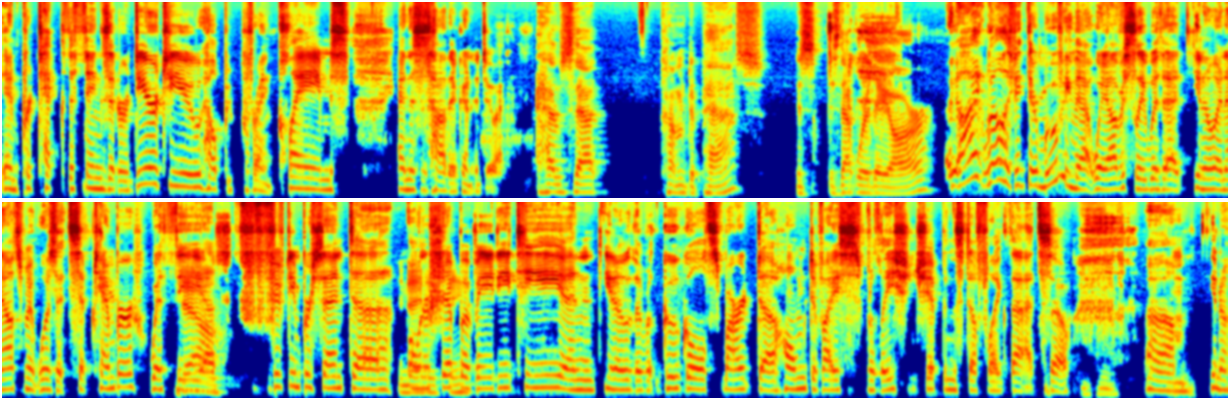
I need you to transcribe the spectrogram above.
and protect the things that are dear to you, help you prevent claims, and this is how they're going to do it. Has that come to pass? Is is that where they are? I, well, I think they're moving that way. Obviously, with that you know announcement was it September with the uh, fifteen yeah. percent uh, ownership ADT. of ADT and you know the Google smart uh, home device relationship and stuff like that. So. Mm-hmm. Um, you know,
